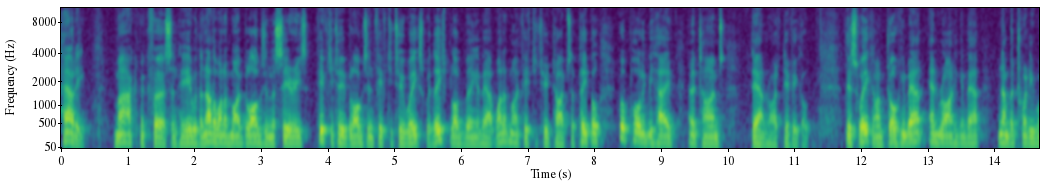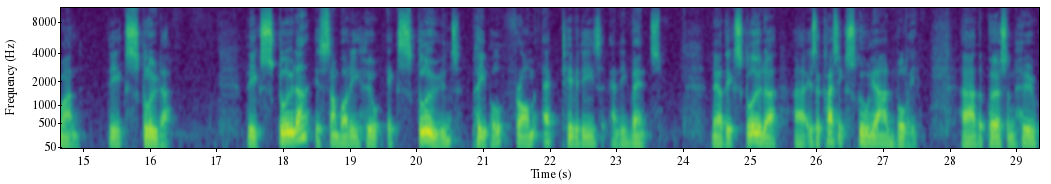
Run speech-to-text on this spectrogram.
Howdy, Mark McPherson here with another one of my blogs in the series 52 blogs in 52 weeks with each blog being about one of my 52 types of people who are poorly behaved and at times downright difficult. This week I'm talking about and writing about number 21, the excluder. The excluder is somebody who excludes people from activities and events. Now the excluder uh, is a classic schoolyard bully. Uh, the person who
